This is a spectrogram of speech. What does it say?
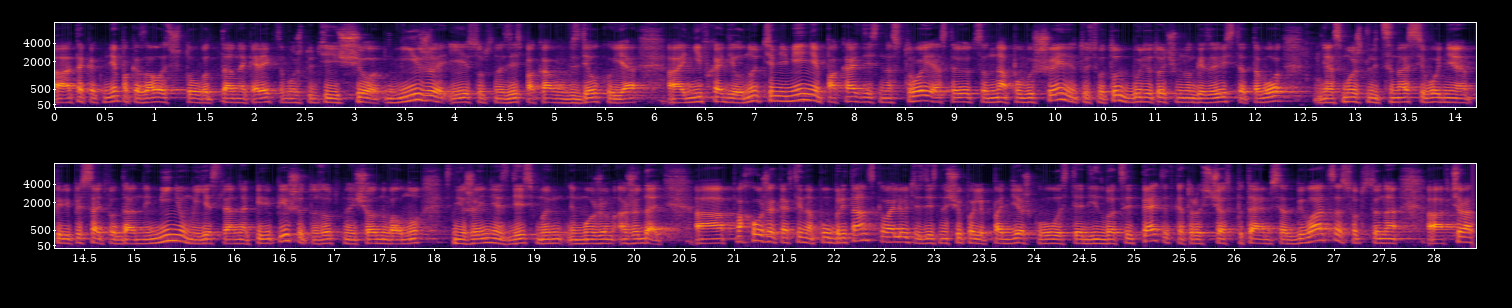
а, так как мне показалось, что вот данная коррекция может уйти еще ниже, и, собственно, здесь пока в сделку я а, не входил. Но, тем не менее, пока здесь настрой остается на повышение, то есть вот тут будет очень многое зависеть от того, э, сможет ли цена сегодня переписать вот данный минимум, и если она перепишет, то, собственно, еще одну волну снижения здесь мы можем ожидать. А, похожая картина по британской валюте, здесь нащупали поддержку в области 1.25, от которой сейчас пытаемся отбиваться, собственно, вчера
